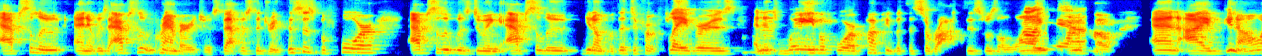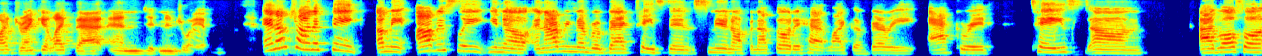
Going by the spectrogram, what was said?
Absolut, and it was Absolut and cranberry juice. That was the drink. This is before Absolut was doing Absolut, you know, with the different flavors, and it's way before Puffy with the Ciroc. This was a long yeah. time ago. And I, you know, I drank it like that and didn't enjoy it. And I'm trying to think. I mean, obviously, you know, and I remember back tasting Smirnoff, and I thought it had like a very acrid taste. Um, I've also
